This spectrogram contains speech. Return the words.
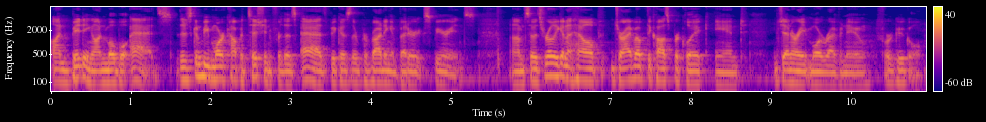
on bidding on mobile ads. There's going to be more competition for those ads because they're providing a better experience. Um, so it's really going to help drive up the cost per click and generate more revenue for Google.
